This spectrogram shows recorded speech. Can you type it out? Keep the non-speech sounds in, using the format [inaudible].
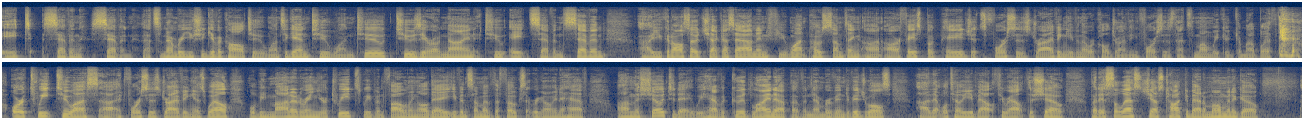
2877. That's the number you should give a call to. Once again, 212 209 2877. Uh, you can also check us out, and if you want, post something on our Facebook page. It's Forces Driving, even though we're called Driving Forces. That's the one we could come up with. [laughs] or tweet to us uh, at Forces Driving as well. We'll be monitoring your tweets. We've been following all day, even some of the folks that we're going to have on the show today. We have a good lineup of a number of individuals uh, that we'll tell you about throughout the show. But as Celeste just talked about a moment ago,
